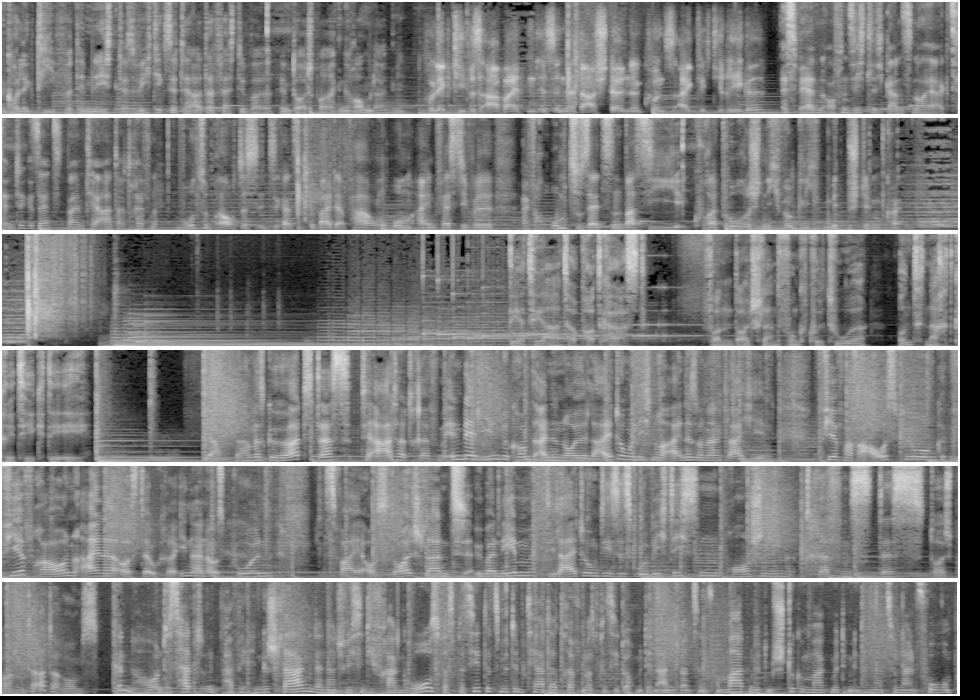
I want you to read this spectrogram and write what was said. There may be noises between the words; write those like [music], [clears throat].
Ein Kollektiv wird demnächst das wichtigste Theaterfestival im deutschsprachigen Raum leiten. Kollektives Arbeiten ist in der darstellenden Kunst eigentlich die Regel. Es werden offensichtlich ganz neue Akzente gesetzt beim Theatertreffen. Wozu braucht es diese ganze geballte Erfahrung, um ein Festival einfach umzusetzen, was Sie kuratorisch nicht wirklich mitbestimmen können? Der Theaterpodcast von Deutschlandfunk Kultur und Nachtkritik.de. Ja, da haben wir es gehört. Das Theatertreffen in Berlin bekommt eine neue Leitung und nicht nur eine, sondern gleich in vierfacher Ausführung. Vier Frauen, eine aus der Ukraine, eine aus Polen, zwei aus Deutschland, übernehmen die Leitung dieses wohl wichtigsten Branchentreffens des deutschsprachigen Theaterraums. Genau, und es hat ein paar Wellen geschlagen, denn natürlich sind die Fragen groß. Was passiert jetzt mit dem Theatertreffen? Was passiert auch mit den angrenzenden Formaten, mit dem Stückemarkt, mit dem internationalen Forum?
